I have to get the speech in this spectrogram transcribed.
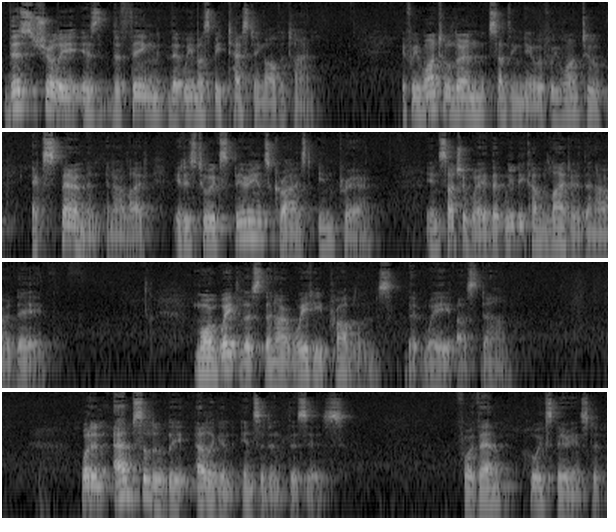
This surely is the thing that we must be testing all the time. If we want to learn something new, if we want to experiment in our life, it is to experience Christ in prayer in such a way that we become lighter than our day, more weightless than our weighty problems that weigh us down. What an absolutely elegant incident this is for them who experienced it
